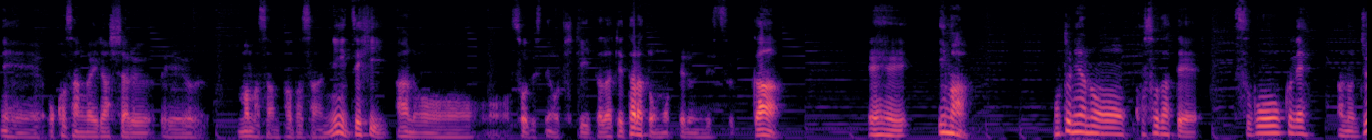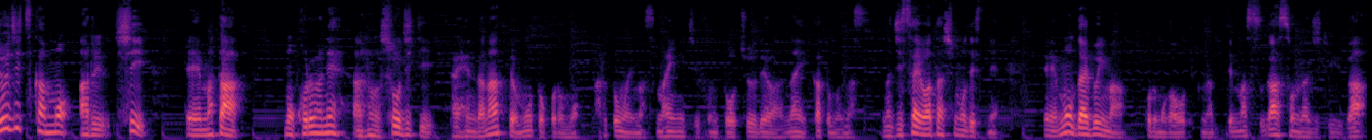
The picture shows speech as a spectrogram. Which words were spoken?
えー、お子さんがいらっしゃる、えー、ママさん、パパさんにぜひ、あの、そうですね、お聞きいただけたらと思ってるんですが、え今、本当にあの、子育て、すごくね、あの、充実感もあるし、えまた、もうこれはね、あの、正直大変だなって思うところもあると思います。毎日奮闘中ではないかと思います。まあ、実際私もですね、えー、もうだいぶ今子供が大きくなってますが、そんな時期が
